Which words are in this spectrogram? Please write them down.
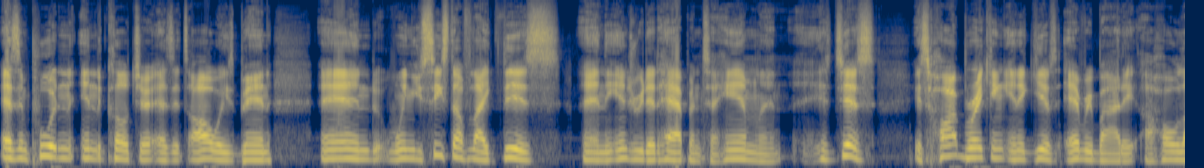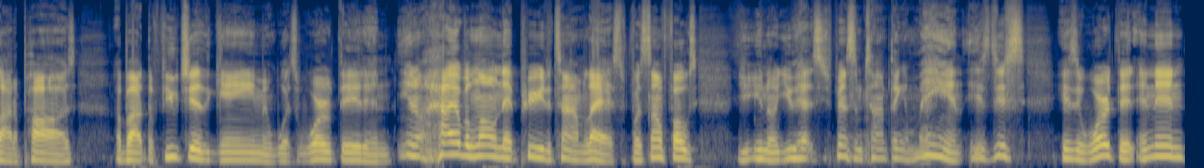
as important in the culture as it's always been. And when you see stuff like this and the injury that happened to hamlin it's just it's heartbreaking and it gives everybody a whole lot of pause about the future of the game and what's worth it and you know however long that period of time lasts. For some folks you, you know you had spent some time thinking man is this is it worth it? And then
